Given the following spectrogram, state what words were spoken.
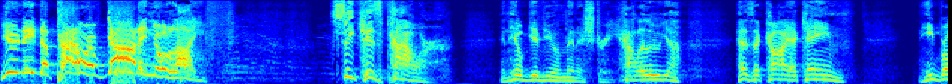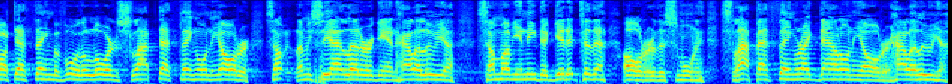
You need the power of God in your life. Seek his power and he'll give you a ministry. Hallelujah. Hezekiah came he brought that thing before the Lord, slapped that thing on the altar. Some, let me see that letter again. Hallelujah. Some of you need to get it to the altar this morning. Slap that thing right down on the altar. Hallelujah.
